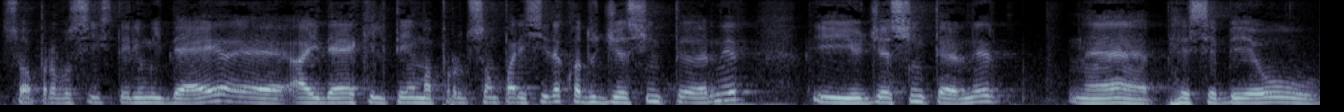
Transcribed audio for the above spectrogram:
só para vocês terem uma ideia. É, a ideia é que ele tem uma produção parecida com a do Justin Turner, e o Justin Turner né, recebeu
